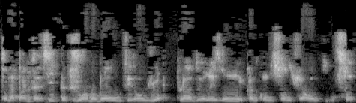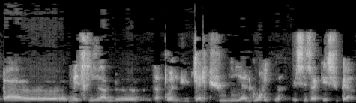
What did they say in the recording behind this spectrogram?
T'en as pas un de facile, t'as toujours un moment où t'es dans le dur pour plein de raisons et plein de conditions différentes qui ne sont pas euh, maîtrisables euh, d'un point de vue calcul et algorithme. Et c'est ça qui est super.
